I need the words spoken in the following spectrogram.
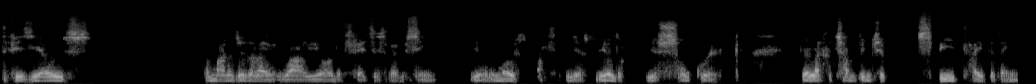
the physios, the managers are like, wow, you're the fittest I've ever seen. You're the most, you're, you're, the, you're so quick. You're like a championship speed type of thing.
